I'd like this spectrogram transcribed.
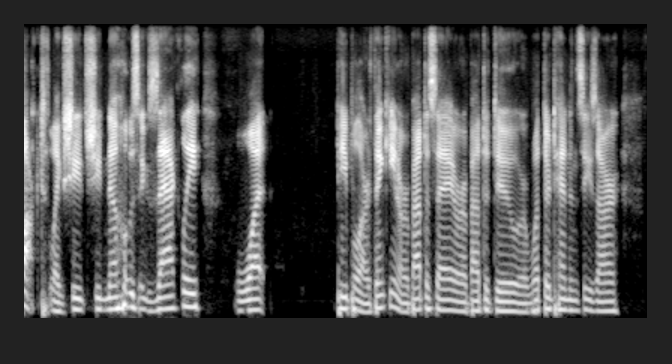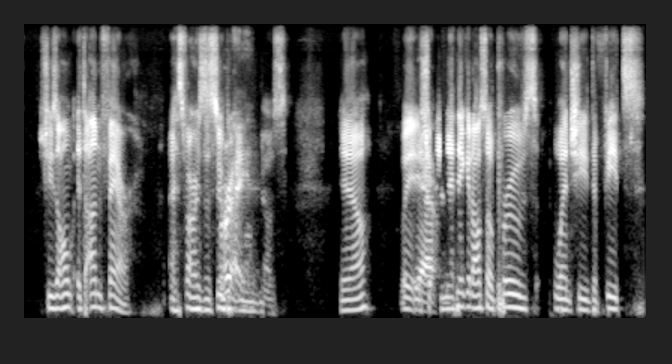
fucked. Like she she knows exactly what people are thinking or about to say or about to do or what their tendencies are. She's all it's unfair as far as the Superman goes. You know? Wait, Yeah. and I think it also proves when she defeats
